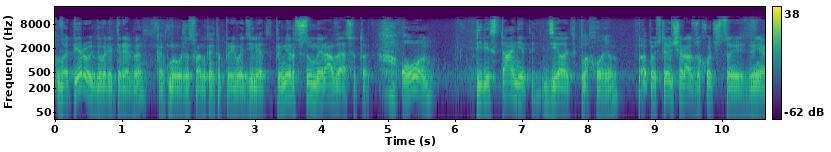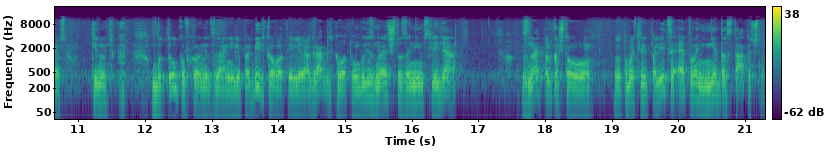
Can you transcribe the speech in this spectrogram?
во-первых, говорит Ребе, как мы уже с вами как-то приводили этот пример, сумера васатой. Он перестанет делать плохое. Да, то есть в следующий раз захочется, извиняюсь, кинуть бутылку в какое-нибудь здание или побить кого-то, или ограбить кого-то, он будет знать, что за ним следят. Знать только, что тобой следит полиция, этого недостаточно.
